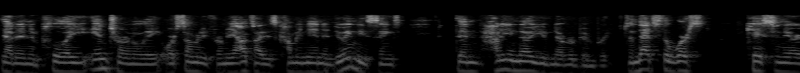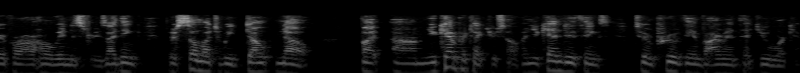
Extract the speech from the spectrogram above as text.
that an employee internally or somebody from the outside is coming in and doing these things, then how do you know you've never been breached? And that's the worst case scenario for our whole industry is I think there's so much we don't know, but um, you can protect yourself and you can do things to improve the environment that you work in.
